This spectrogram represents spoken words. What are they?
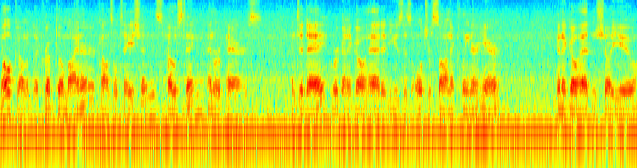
Welcome to Crypto Miner Consultations, Hosting, and Repairs. And today we're going to go ahead and use this ultrasonic cleaner here. I'm going to go ahead and show you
